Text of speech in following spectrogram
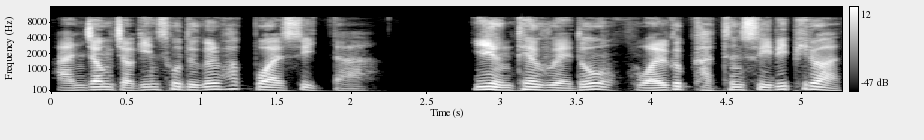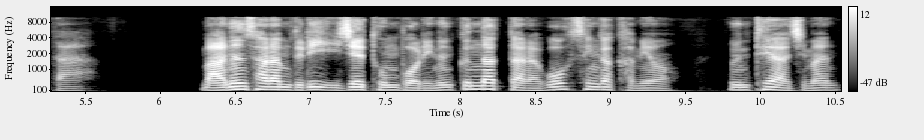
안정적인 소득을 확보할 수 있다. 이 은퇴 후에도 월급 같은 수입이 필요하다. 많은 사람들이 이제 돈 벌이는 끝났다라고 생각하며 은퇴하지만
